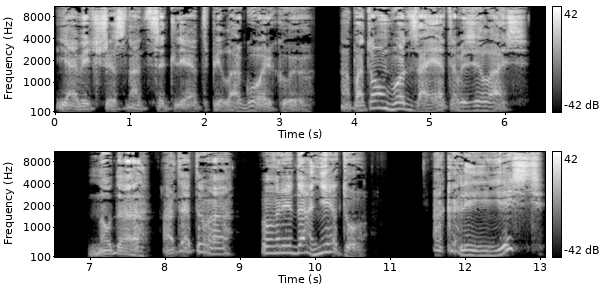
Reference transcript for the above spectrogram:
Я ведь шестнадцать лет пила горькую, а потом вот за это взялась. Ну да, от этого вреда нету. А коли и есть,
